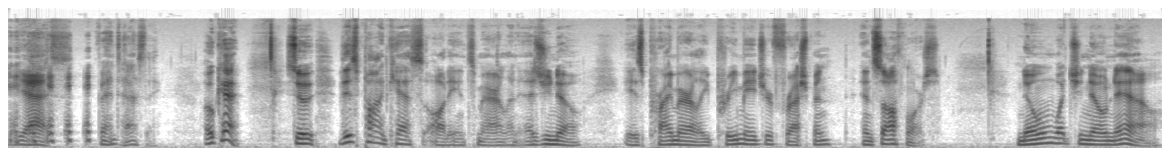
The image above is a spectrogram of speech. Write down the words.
Yes. Fantastic. Okay. So this podcast's audience, Marilyn, as you know, is primarily pre-major freshmen and sophomores. Knowing what you know now,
